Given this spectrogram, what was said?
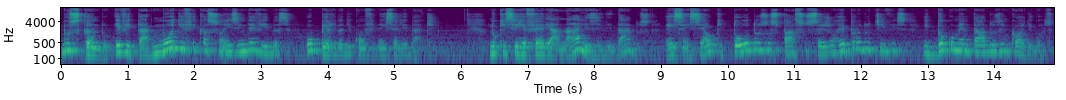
buscando evitar modificações indevidas ou perda de confidencialidade. No que se refere à análise de dados, é essencial que todos os passos sejam reprodutíveis e documentados em códigos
